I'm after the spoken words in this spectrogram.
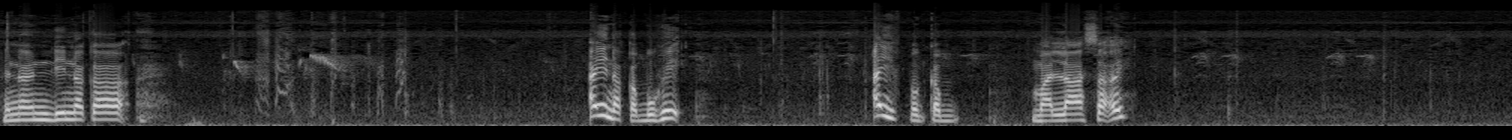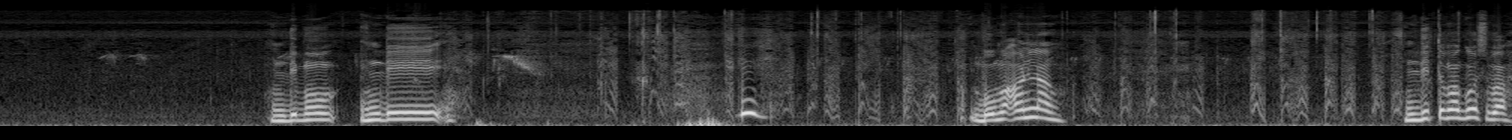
Yan na, hindi naka... Ay, nakabuhi. Ay, pagka malasa eh. Hindi mo, hindi... Hi. Bumaon lang. Hindi tumagos ba?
